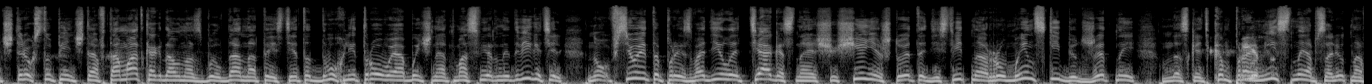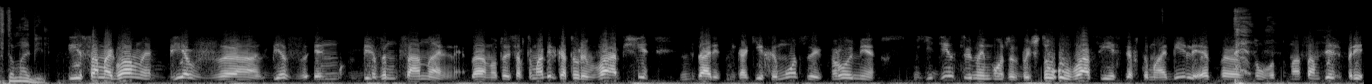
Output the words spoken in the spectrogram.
четырехступенчатый автомат, когда у нас был, да, на тесте, этот двухлитровый обычный атмосферный двигатель, но все это производило тягостное ощущение, что это действительно румынский бюджетный, так сказать, компромиссный абсолютно автомобиль. И самое главное, без, э, без, эм- безэмоциональный. Да? Ну, то есть автомобиль, который вообще не дарит никаких эмоций, кроме единственной, может быть, что у вас есть автомобиль, это, ну, вот, на самом деле, при,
